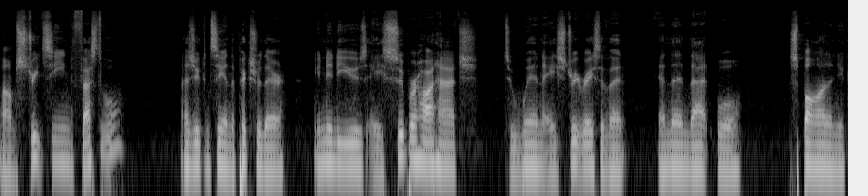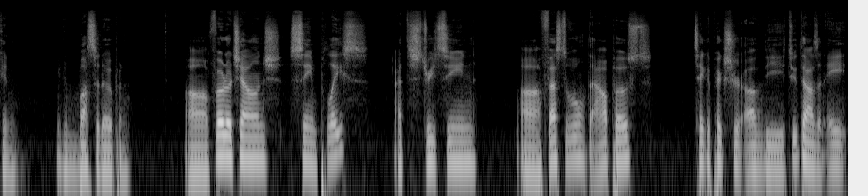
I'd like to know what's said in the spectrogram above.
um, Street Scene Festival. As you can see in the picture there. You need to use a super hot hatch to win a street race event. And then that will spawn and you can you can bust it open. Uh, photo challenge, same place at the Street Scene uh, Festival, the Outpost. Take a picture of the 2008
